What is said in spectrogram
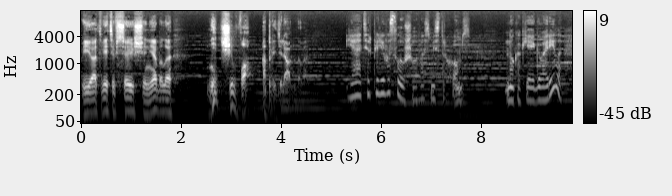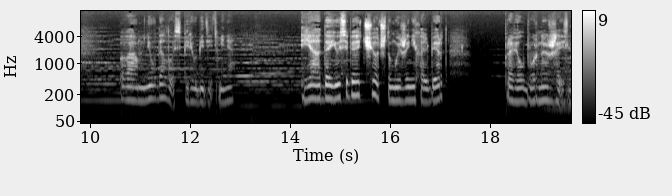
В ее ответе все еще не было ничего определенного. Я терпеливо слушала вас, мистер Холмс. Но, как я и говорила, вам не удалось переубедить меня. Я отдаю себе отчет, что мой жених Альберт провел бурную жизнь.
